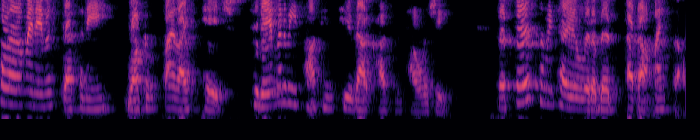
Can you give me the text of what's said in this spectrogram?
Hello, my name is Stephanie. Welcome to my life page. Today I'm going to be talking to you about cosmetology. But first, let me tell you a little bit about myself.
